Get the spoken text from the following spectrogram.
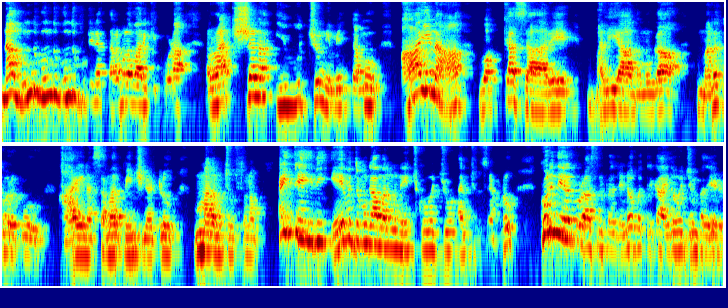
నా ముందు ముందు ముందు పుట్టిన తరముల వారికి కూడా రక్షణ ఇవ్వచ్చు నిమిత్తము. ఆయన ఒక్కసారే బలియాగముగా మన కొరకు ఆయన సమర్పించినట్లు మనం చూస్తున్నాం. అయితే ఇది ఏ విధముగా మనం నేర్చుకోవచ్చు అని చూసినప్పుడు కొరిందీలకు రాసిన రెండవ పత్రిక ఐదవ జం పదిహేడు.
